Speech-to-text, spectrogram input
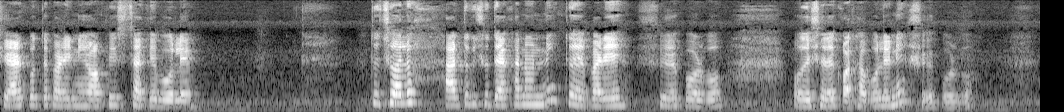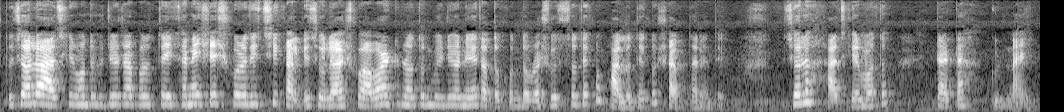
শেয়ার করতে পারিনি অফিস থাকে বলে। তো চলো, আর তো কিছু দেখানোর নেই, তো এবারে শুয়ে পড়ব। ওদের সাথে কথা বলে নিয়ে শুয়ে পড়ব। তো চলো আজকের মতো ভিডিওটা আপাতত এখানেই শেষ করে দিচ্ছি। কালকে চলে আসব আবার একটা নতুন ভিডিও নিয়ে। ততক্ষণ তোমরা সুস্থ থেকো, ভালো থেকো, সাবধানে থেকো। চলো আজকের মতো, টাটা গুড নাইট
